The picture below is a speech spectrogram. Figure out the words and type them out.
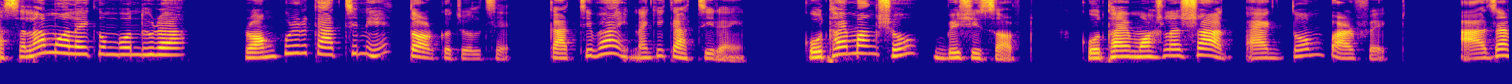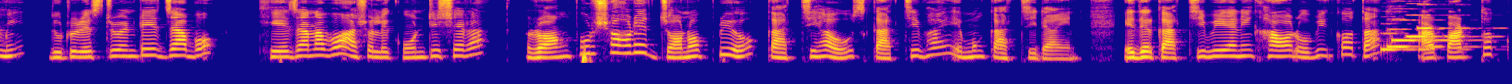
আসসালামু আলাইকুম, বন্ধুরা। রংপুরের কাচ্চি নিয়ে তর্ক চলছে। কাচ্চি ভাই নাকি কাচ্চি রাইন? কোথায় মাংস বেশি সফট? কোথায় মশলার স্বাদ একদম পারফেক্ট? আজ আমি দুটো রেস্টুরেন্টে যাব, খেয়ে জানাব আসলে কোনটি সেরা। রংপুর শহরের জনপ্রিয় কাচ্চি হাউস, কাচ্চি ভাই এবং কাচ্চি ডাইন এদের কাচ্চি বিরিয়ানি খাওয়ার অভিজ্ঞতা আর পার্থক্য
